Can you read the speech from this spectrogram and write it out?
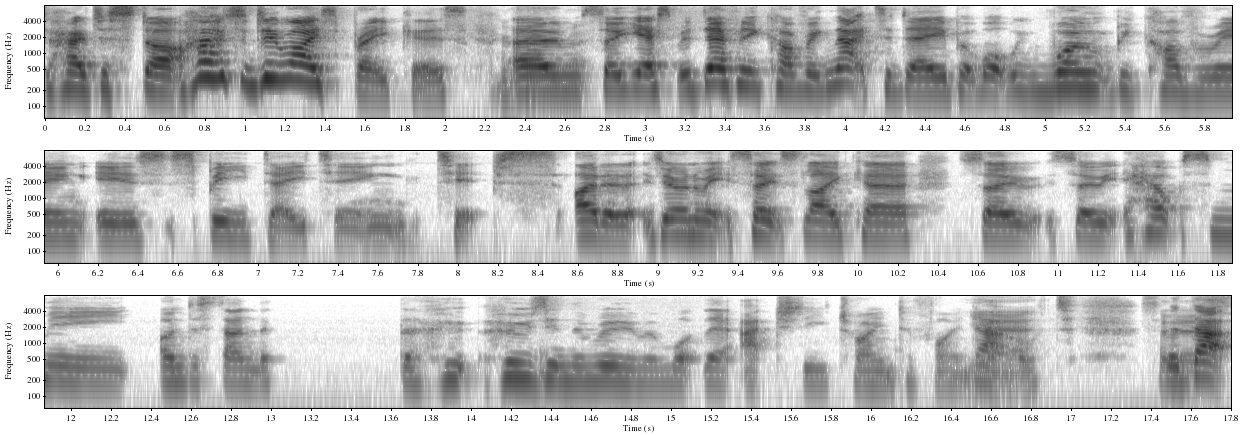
how to start how to do icebreakers. Um, right. So yes, we're definitely covering that today. But what we won't be covering is speed dating tips. I don't know. Do you know what I mean? So it's like uh, so so it helps me understand the the who, who's in the room and what they're actually trying to find yeah. out. So but that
